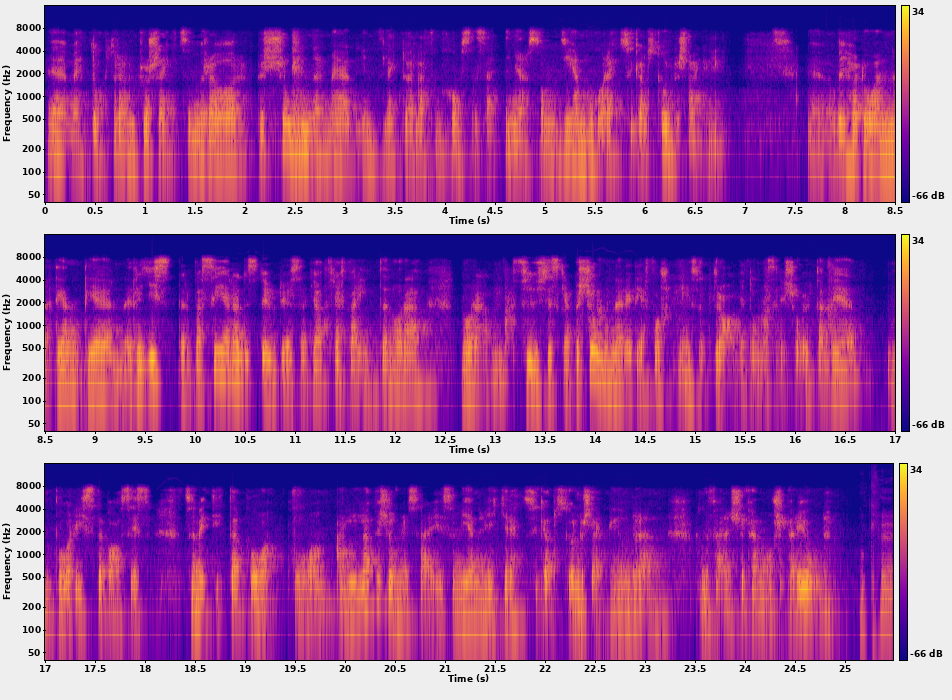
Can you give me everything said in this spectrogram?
eh, med ett doktorandprojekt som rör personer med intellektuella funktionsnedsättningar som genomgår rättspsykiatrisk undersökning. Eh, och vi har då en, det är en, det är en registerbaserade studier så att jag träffar inte några, några fysiska personer i det forskningsuppdraget om man säger så utan det är på registerbasis som vi tittar på, på alla personer i Sverige som genomgick rättspsykiatrisk undersökning under en, ungefär en 25-årsperiod. Okay.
